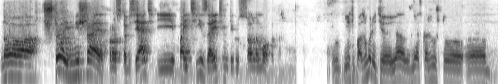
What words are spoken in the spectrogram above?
но что им мешает просто взять и пойти за этим дегустационным опытом? Если позволите, я, я скажу, что э,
